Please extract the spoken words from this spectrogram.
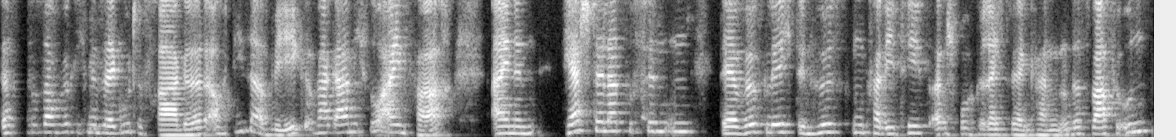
das ist auch wirklich eine sehr gute Frage. Auch dieser Weg war gar nicht so einfach, einen Hersteller zu finden, der wirklich den höchsten Qualitätsanspruch gerecht werden kann. Und das war für uns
